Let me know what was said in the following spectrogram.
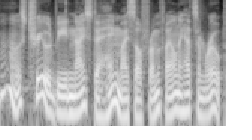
Oh, this tree would be nice to hang myself from if I only had some rope.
